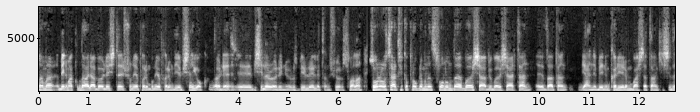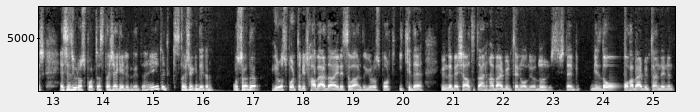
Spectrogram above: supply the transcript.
Ama benim aklımda hala böyle işte şunu yaparım bunu yaparım diye bir şey yok. Öyle e, bir şeyler öğreniyoruz, birileriyle tanışıyoruz falan. Sonra o sertifika programının sonunda Bağış abi, Bağış Erten e, zaten yani benim kariyerimi başlatan kişidir. E siz Eurosport'a staja gelin dedi. İyi dedik staja gidelim. O sırada Eurosport'ta bir haber dairesi vardı. Eurosport 2'de günde 5-6 tane haber bülteni oluyordu. İşte biz de o, o haber bültenlerinin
